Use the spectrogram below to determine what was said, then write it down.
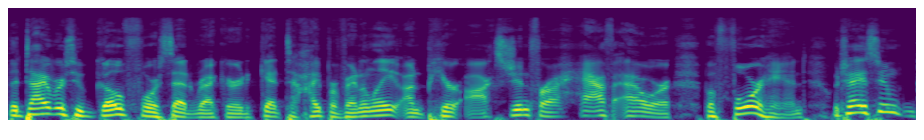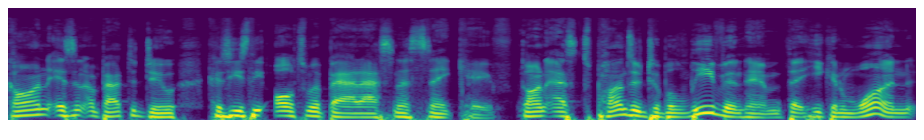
the divers who go for said record get to hyperventilate on pure oxygen for a half hour beforehand, which I assume Gon isn't about to do because he's the ultimate badass in a snake cave. Gon asks Ponzu to believe in him that he can one,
